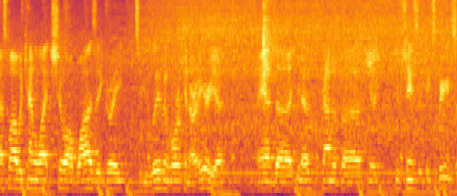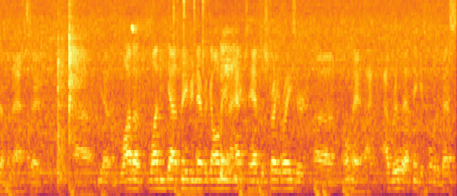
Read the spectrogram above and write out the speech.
that's why we kind of like to show off why is it great to live and work in our area, and uh, you know, kind of uh, you know, give a chance to experience some of that. So. Uh, you know, a lot of a lot of you guys maybe never gone in and actually have the straight razor uh, on there. I, I really, I think it's one of the best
